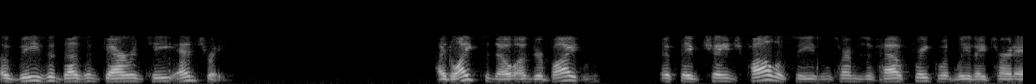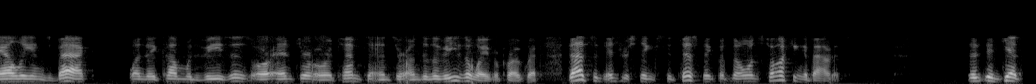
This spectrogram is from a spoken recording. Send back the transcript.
A visa doesn't guarantee entry. I'd like to know under Biden if they've changed policies in terms of how frequently they turn aliens back when they come with visas or enter or attempt to enter under the visa waiver program. That's an interesting statistic, but no one's talking about it. It gets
